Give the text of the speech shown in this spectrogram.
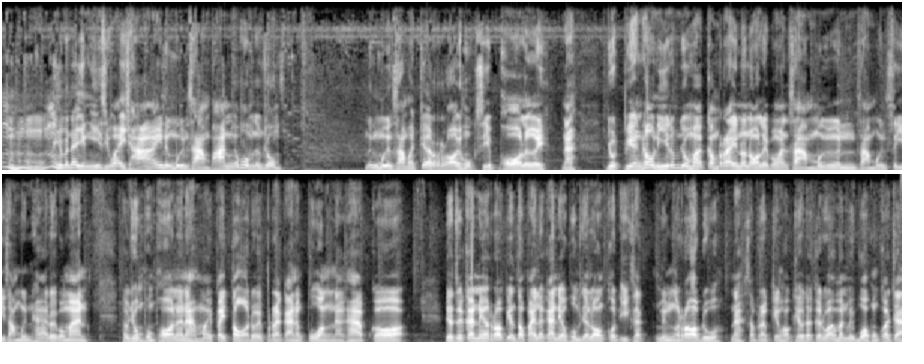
อือหือเห็นมันได้อย่างนี้สิว่าไอ้ชายหนึ่งหมื่นสามพันครับผมท่านผู้ชมหนึ่งหมื่นสามพันเจ็ดร้อยหกสิบพอเลยนะ หยุดเพียงเท่านี้ท่านผู้ชมฮะกำไรหน่อๆเลยประมาณสามหมื่นสามหมื่นสี่สามหมื่นห้าโดยประมาณท่านผู้ชมผมพอแล้วนะ ไม่ไปต่อด้วยประการทั้งปวงนะครับ ก็ ดี๋ยวเจอกันในรอบเกมต่อไปแล้วกัน เดี๋ยวผมจะลองกดอีกสักหนึ่งรอบดูนะสำหรับเกมฮอกเทลถ้าเกิดว่ามันไม่บวกผมก็จะ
